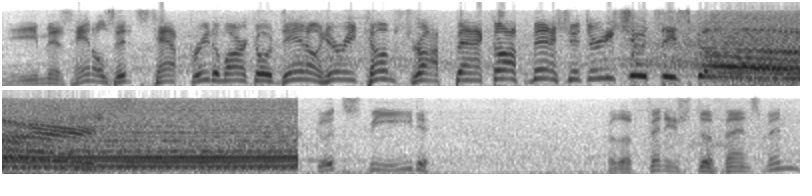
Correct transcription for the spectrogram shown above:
He mishandles it. It's tapped free to Marko Dano. Here he comes. Drop back off Mashinter. He shoots. He scores! Good speed for the Finnish defenseman.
